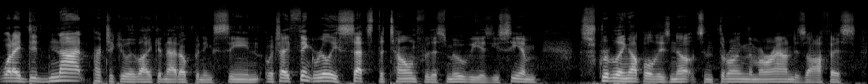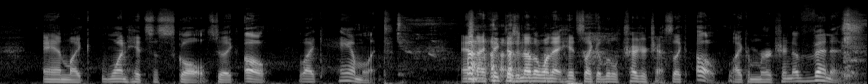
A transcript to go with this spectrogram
what I did not particularly like in that opening scene, which I think really sets the tone for this movie, is you see him scribbling up all these notes and throwing them around his office, and like one hits a skull. So you're like, oh, like Hamlet. And I think there's another one that hits like a little treasure chest, like oh, like a Merchant of Venice.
